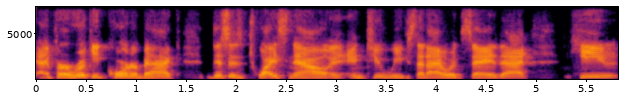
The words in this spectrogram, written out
eh, for a rookie quarterback, this is twice now in two weeks that I would say that he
